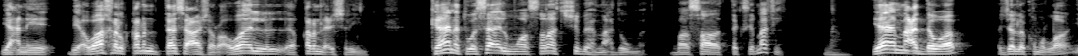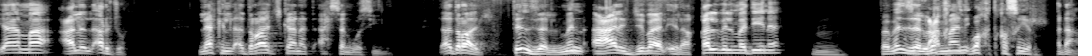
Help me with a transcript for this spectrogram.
يعني بأواخر القرن التاسع عشر أوائل القرن العشرين كانت وسائل المواصلات شبه معدومة باصات تاكسي ما في. نعم. يا إما على الدواب أجلكم الله يا إما على الأرجل. لكن الأدراج كانت أحسن وسيلة. الأدراج تنزل من أعالي الجبال إلى قلب المدينة. مم. فبنزل وقت, العماني وقت قصير. نعم.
